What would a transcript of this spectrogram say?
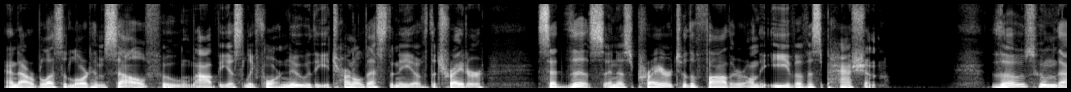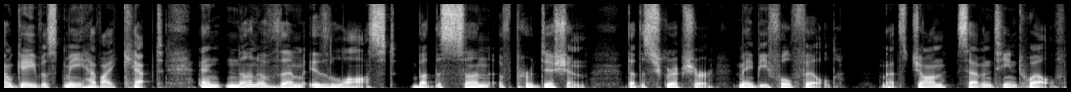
And our blessed Lord himself, who obviously foreknew the eternal destiny of the traitor, said this in his prayer to the Father on the eve of his passion Those whom thou gavest me have I kept, and none of them is lost, but the son of perdition, that the scripture may be fulfilled. That's John 17 12.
